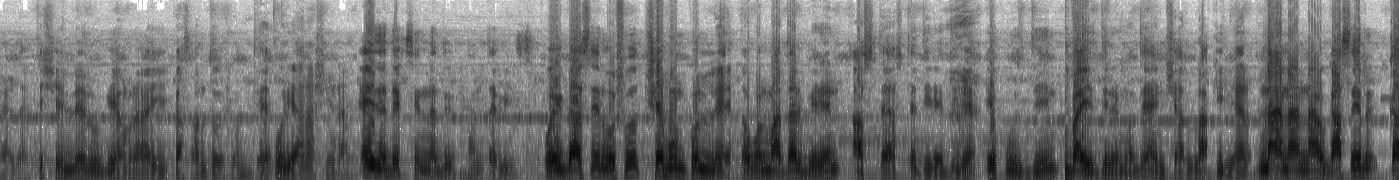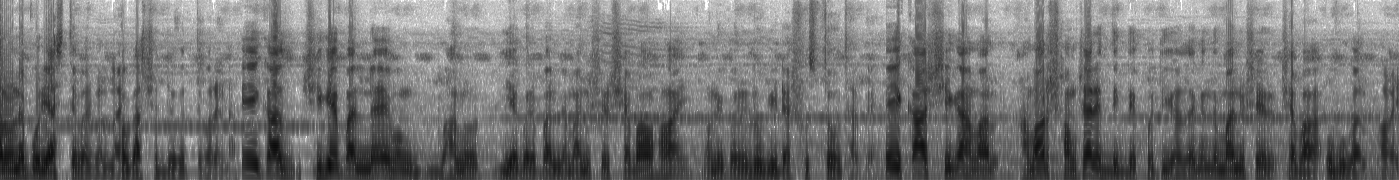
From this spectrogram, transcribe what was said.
হয়ে যায়। তো সেলে রুগী আমরা এই কাঁচান্ত ওষুধ দিয়ে পরি আর আসি না। এই যে দেখছেন না দুই ফান্তা বীজ? ওই গাছের ওষুধ সেবন করলে তখন মাথার ব্রেন আস্তে আস্তে ধীরে ধীরে একুশ দিন বাইশ দিনের মধ্যে ইনশাল্লাহ ক্লিয়ার না না না, গাছের কারণে পরি আসতে পারবে না। গাছ সহ্য করতে পারে না। এই কাজ শিখে পারলে এবং ভালো ইয়ে করে পারলে মানুষের সেবাও হয়, মনে করে রুগীটা সুস্থও থাকে। এই কাজ শিখে আমার আমার সংসারের দিক দিয়ে ক্ষতি হচ্ছে কিন্তু মানুষের সেবা উপকার হয়।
